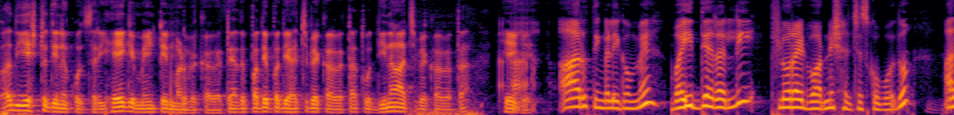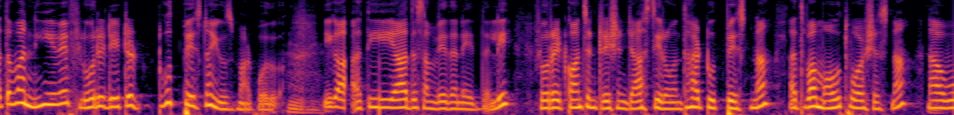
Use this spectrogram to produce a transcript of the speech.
ಅದು ಎಷ್ಟು ದಿನಕ್ಕೊಂದ್ಸರಿ ಹೇಗೆ ಮೇಂಟೈನ್ ಮಾಡಬೇಕಾಗತ್ತೆ? ಅದು ಪದೇ ಪದೇ ಹಚ್ಚಬೇಕಾಗತ್ತಾ ಅಥವಾ ದಿನ ಹಚ್ಚಬೇಕಾಗತ್ತಾ ಹೇಗೆ? ಆರು ತಿಂಗಳಿಗೊಮ್ಮೆ ವೈದ್ಯರಲ್ಲಿ ಫ್ಲೋರೈಡ್ ವಾರ್ನಿಶ್ ಹಚ್ಚಿಸ್ಕೋಬೋದು. ಅಥವಾ ನೀವೇ ಫ್ಲೋರಿಡೇಟೆಡ್ ಟೂತ್ ಪೇಸ್ಟ್ನ ಯೂಸ್ ಮಾಡ್ಬೋದು. ಈಗ ಅತಿಯಾದ ಸಂವೇದನೆ ಇದ್ದಲ್ಲಿ ಫ್ಲೋರೈಡ್ ಕಾನ್ಸಂಟ್ರೇಷನ್ ಜಾಸ್ತಿ ಇರುವಂತಹ ಟೂತ್ ಪೇಸ್ಟ್ನ ಅಥವಾ ಮೌತ್ ವಾಶಸ್ನ ನಾವು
